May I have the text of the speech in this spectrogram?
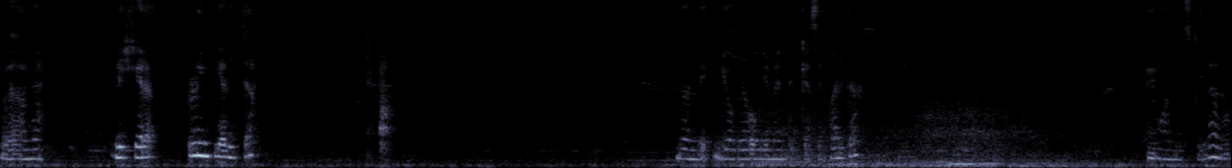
voy a dar ligera limpiadita. Donde yo veo obviamente que hace falta. Igual de este lado.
